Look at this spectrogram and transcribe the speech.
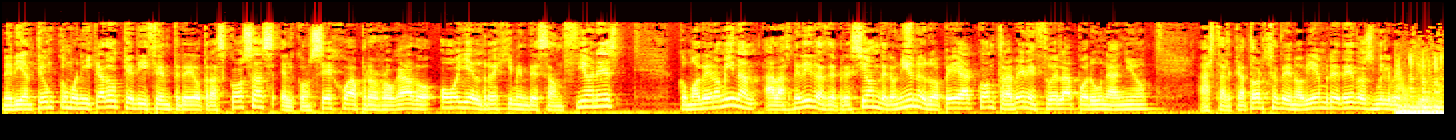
mediante un comunicado que dice, entre otras cosas, el Consejo ha prorrogado hoy el régimen de sanciones, como denominan a las medidas de presión de la Unión Europea contra Venezuela por un año hasta el 14 de noviembre de 2021.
